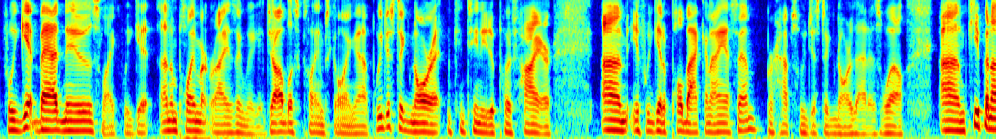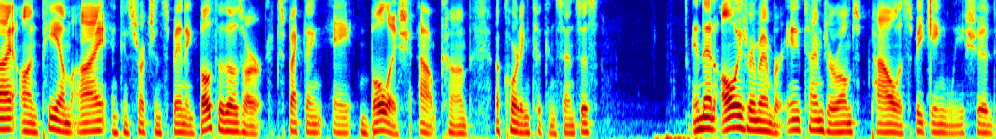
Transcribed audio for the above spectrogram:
if we get bad news, like we get unemployment rising, we get jobless claims going up, we just ignore it and continue to push higher. Um, if we get a pullback in ISM, perhaps we just ignore that as well. Um, keep an eye on PMI and construction spending. Both of those are expecting a bullish outcome according to consensus. And then always remember, anytime Jerome Powell is speaking, we should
